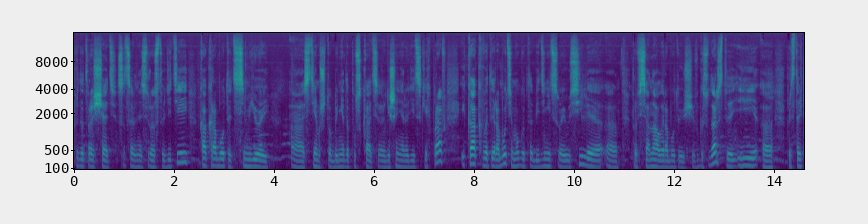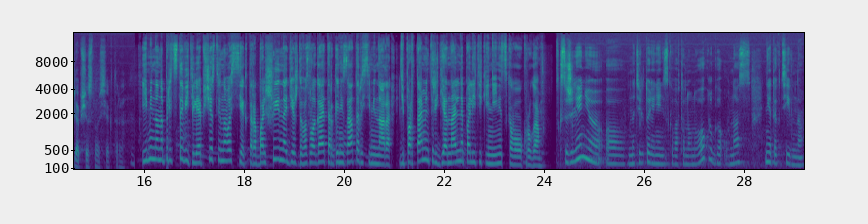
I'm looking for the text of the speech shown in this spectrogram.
предотвращать социальное сиротство детей, как работать с семьей с тем, чтобы не допускать э, лишения родительских прав, и как в этой работе могут объединить свои усилия э, профессионалы, работающие в государстве, и представители общественного сектора. Именно на представителей общественного сектора большие надежды возлагает организаторы семинара Департамент региональной политики Ненецкого округа. К сожалению, на территории Ненецкого автономного округа у нас нет активно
